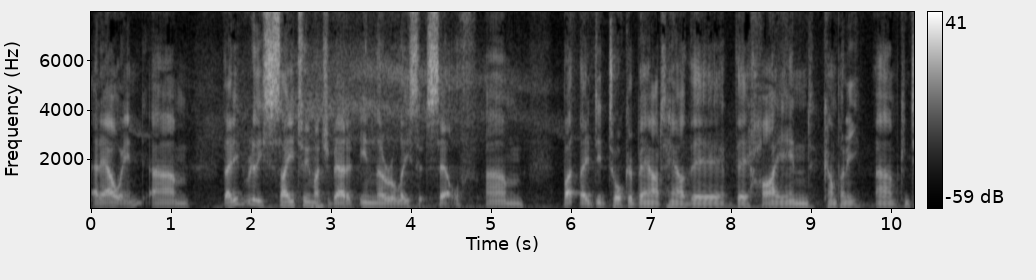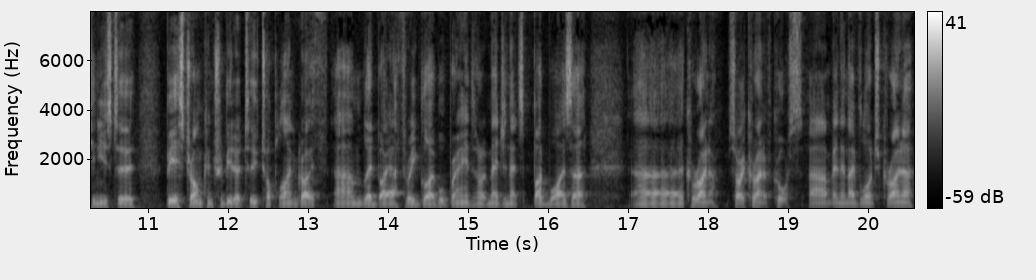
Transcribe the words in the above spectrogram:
at our end. Um, they didn't really say too much about it in the release itself, um, but they did talk about how their their high end company um, continues to be a strong contributor to top line growth, um, led by our three global brands, and I imagine that's Budweiser. Uh, Corona, sorry, Corona, of course. Um, and then they've launched Corona.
